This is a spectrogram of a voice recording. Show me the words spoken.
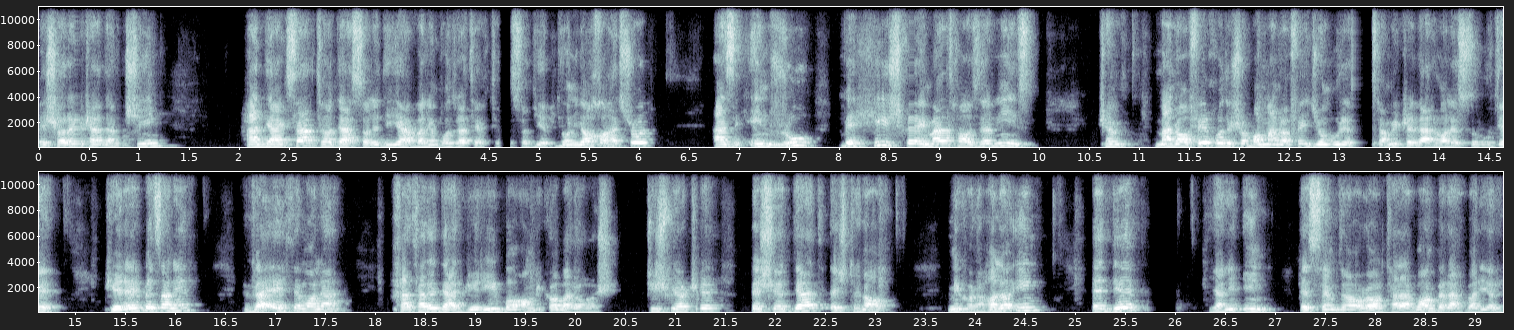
اشاره کردم چین حد اکثر تا ده سال دیگه اولین قدرت اقتصادی دنیا خواهد شد. از این رو به هیچ قیمت حاضر نیست. که منافع خودش رو با منافع جمهوری اسلامی که در حال سقوطه گره بزنه و احتمالا خطر درگیری با آمریکا براش پیش بیاد که به شدت اجتناب می‌کنه. حالا این عده یعنی این استمرار طلبان به رهبری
